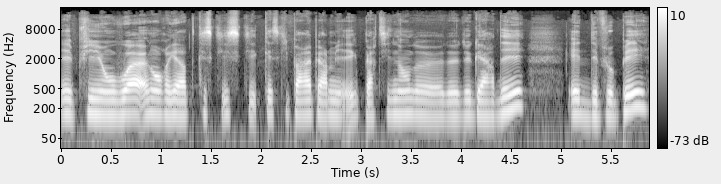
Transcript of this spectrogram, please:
Et puis on voit, on regarde qu'est-ce qui, paraît pertinent de, de, garder et de développer.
